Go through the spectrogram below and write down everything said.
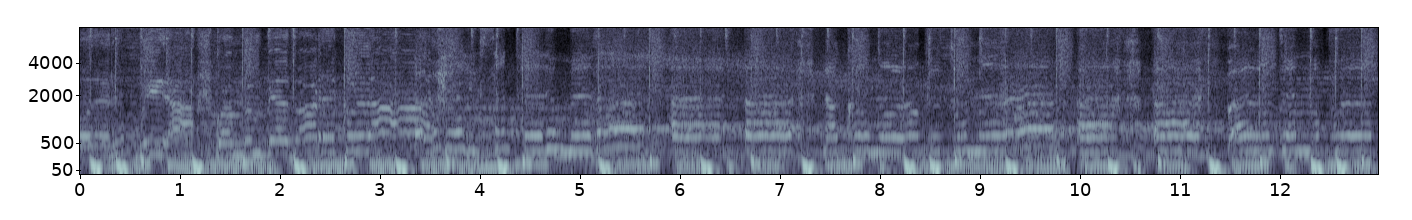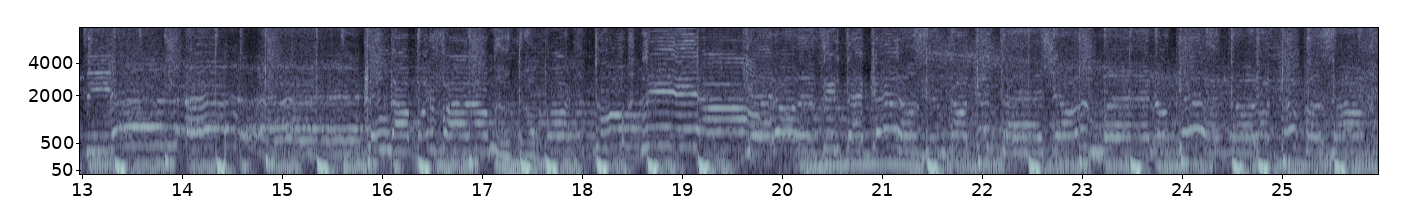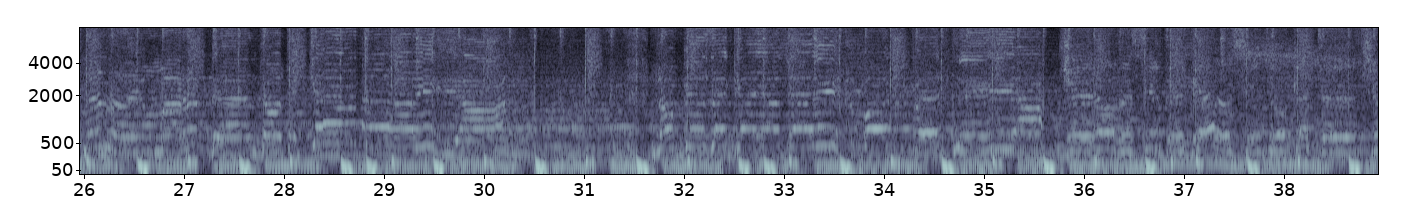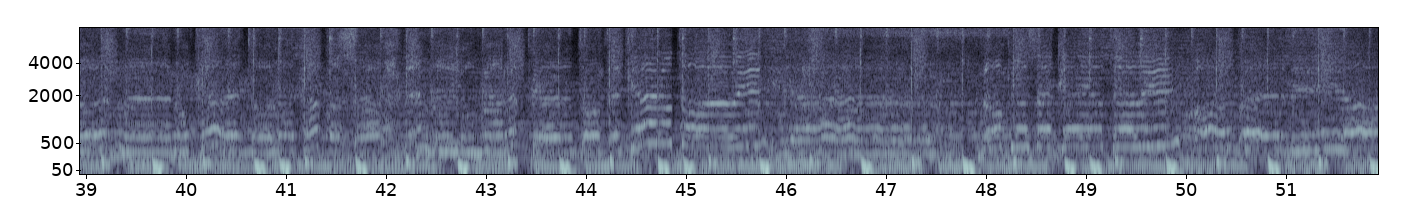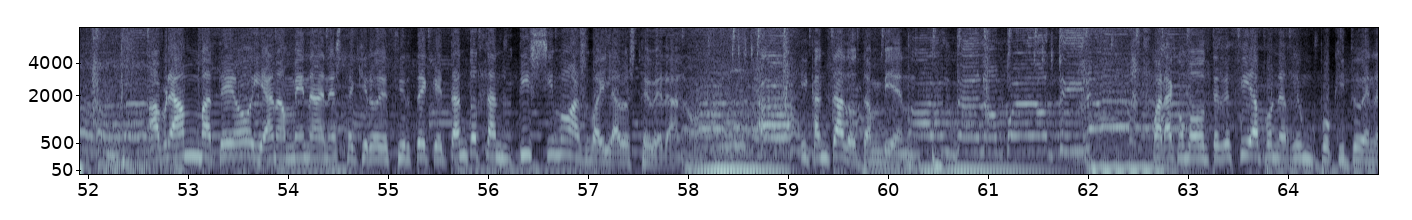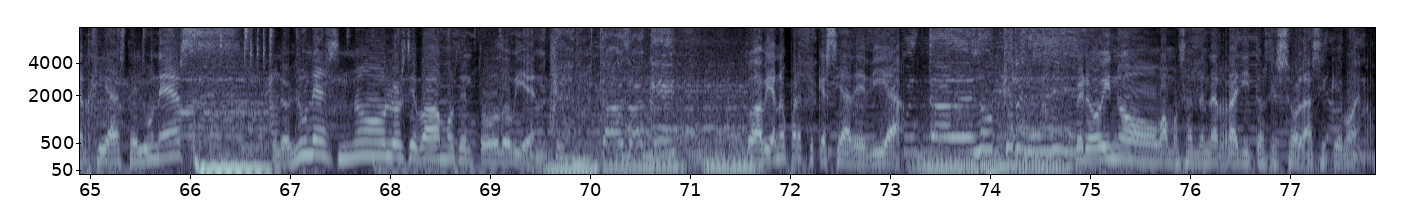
Abraham Mateo y Ana Mena en este quiero decirte que tanto, tantísimo has bailado este verano. Y cantado también. Para, como te decía, ponerle un poquito de energía este lunes. Que los lunes no los llevábamos del todo bien. Todavía no parece que sea de día. Pero hoy no vamos a tener rayitos de sol, así que bueno,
